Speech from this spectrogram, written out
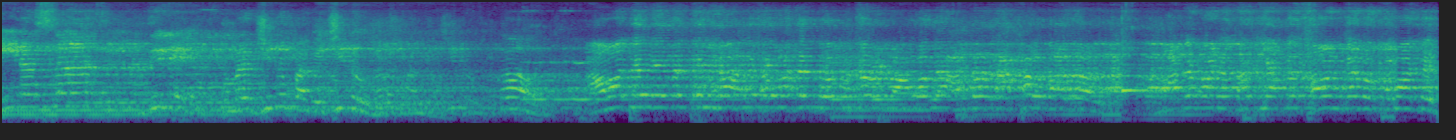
এই নাচটা দিলে তোমরা জিরো পাবে ও আমাদের আমাদের গরুচরণ রাখাল থাকি আমরা কেন তোমাদের?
